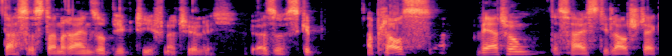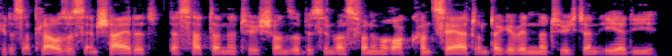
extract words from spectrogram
das ist dann rein subjektiv natürlich. Also es gibt Applaus Wertung. Das heißt, die Lautstärke des Applauses entscheidet. Das hat dann natürlich schon so ein bisschen was von einem Rockkonzert und da gewinnen natürlich dann eher die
